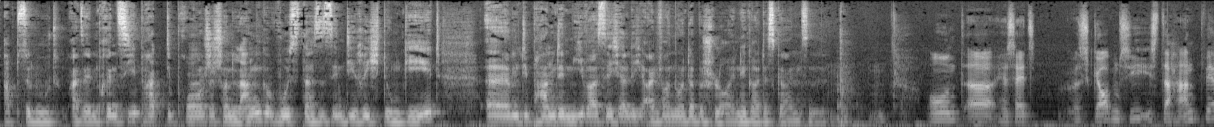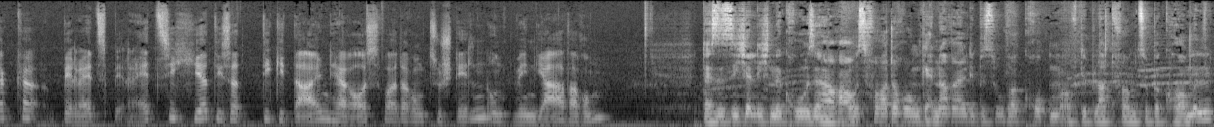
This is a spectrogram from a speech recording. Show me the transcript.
Absolut. Also im Prinzip hat die Branche schon lange gewusst, dass es in die Richtung geht. Ähm, die Pandemie war sicherlich einfach nur der Beschleuniger des Ganzen. Und äh, Herr Seitz, was glauben Sie, ist der Handwerker bereits bereit, sich hier dieser digitalen Herausforderung zu stellen? Und wenn ja, warum? Das ist sicherlich eine große Herausforderung, generell die Besuchergruppen auf die Plattform zu bekommen.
